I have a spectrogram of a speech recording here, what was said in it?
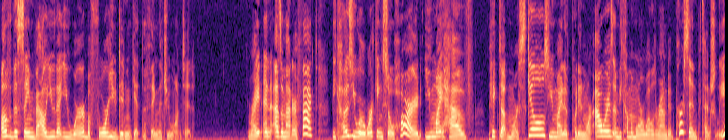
of the same value that you were before you didn't get the thing that you wanted. Right? And as a matter of fact, because you were working so hard, you might have picked up more skills, you might have put in more hours and become a more well rounded person potentially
